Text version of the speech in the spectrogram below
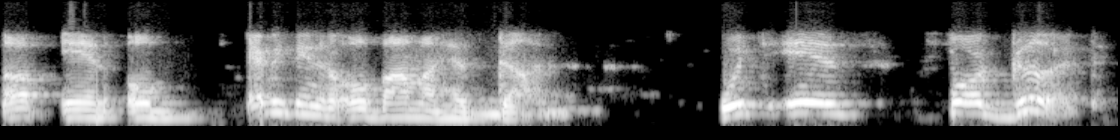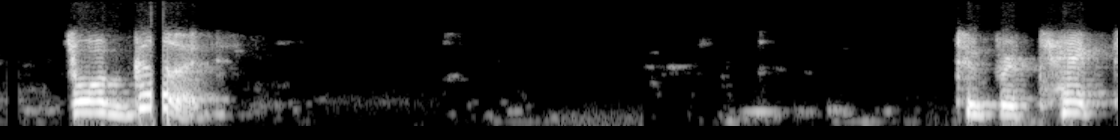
up in everything that Obama has done, which is for good, for good, to protect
